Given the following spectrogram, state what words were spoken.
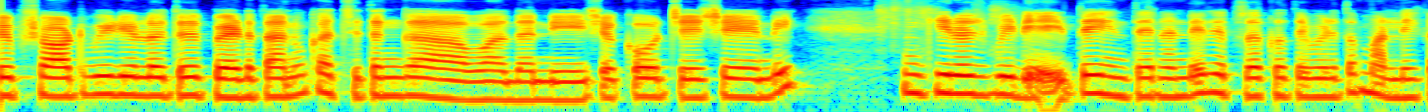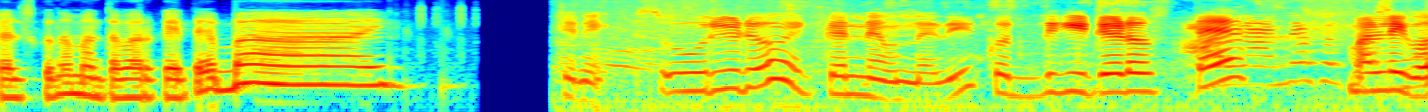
రేపు షార్ట్ వీడియోలో అయితే పెడతాను. ఖచ్చితంగా దాన్ని చెక్అవుట్ చేసేయండి. ఇంక ఈరోజు వీడియో అయితే ఇంతేనండి. రేపు సరికొత్త వీడియోతో మళ్ళీ కలుసుకుందాం. అంతవరకు అయితే బాయ్ వచ్చినాయి సూర్యుడు ఇక్కడనే ఉన్నది. కొద్దిగా ఇటేడు వస్తే మళ్ళీ ఇగో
